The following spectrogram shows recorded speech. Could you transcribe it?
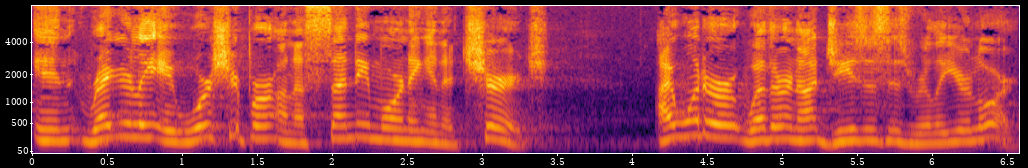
in regularly a worshiper on a Sunday morning in a church, I wonder whether or not Jesus is really your Lord.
